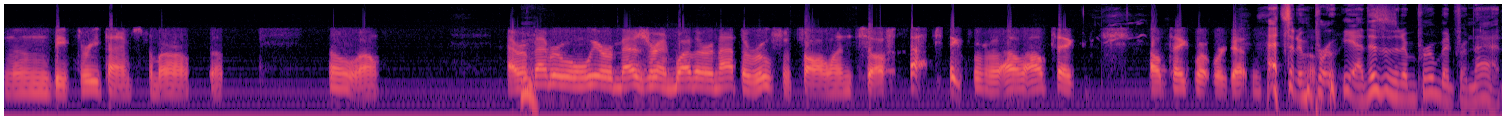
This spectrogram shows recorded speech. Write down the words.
and it'll be three times tomorrow. So, oh well. I hmm. remember when we were measuring whether or not the roof had fallen. So I think I'll, I'll take I'll take what we're getting. That's an improve. Yeah, this is an improvement from that.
